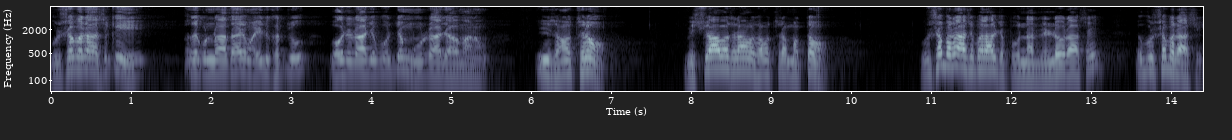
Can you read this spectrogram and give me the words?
వృషభ రాశికి పదకొండు ఆదాయం ఐదు ఖర్చు ఒకటి రాజపూజ్యం మూడు రాజావమానం. ఈ సంవత్సరం విశ్వావసనామ సంవత్సరం మొత్తం వృషభ రాశి ఫలాలు చెప్పుకున్నారు. రెండవ రాశి వృషభ రాశి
